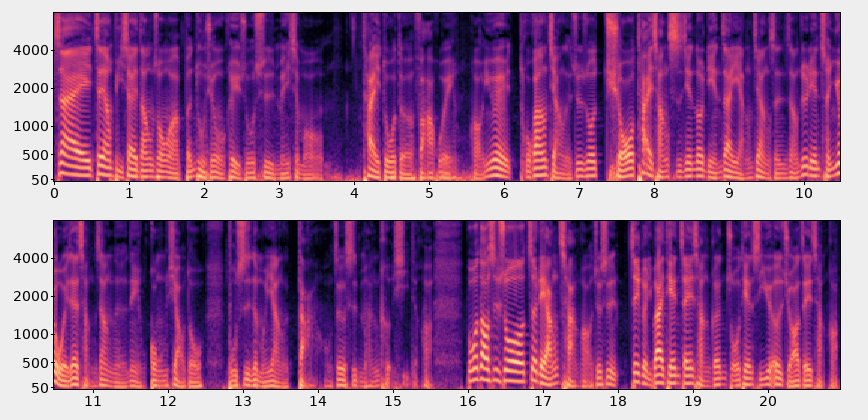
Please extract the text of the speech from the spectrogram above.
在这场比赛当中啊，本土选手可以说是没什么。太多的发挥，好，因为我刚刚讲的，就是说球太长时间都连在杨将身上，就连陈佑伟在场上的那种功效都不是那么样的大，哦，这个是蛮可惜的哈。不过倒是说这两场哈，就是这个礼拜天这一场跟昨天十一月二十九号这一场哈，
